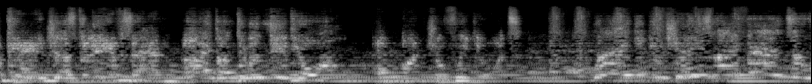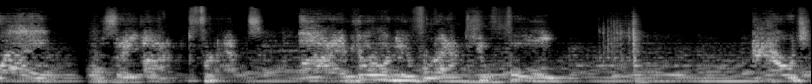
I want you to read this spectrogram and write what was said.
Okay, just leave then. I don't even need you all. A bunch of idiots. Why did you chase my friends away? They aren't friends. I'm your only friend, you fool. Ouch!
